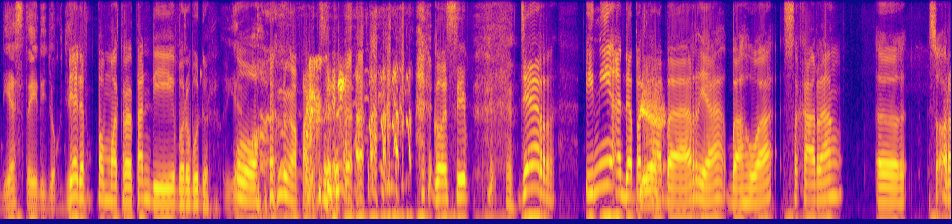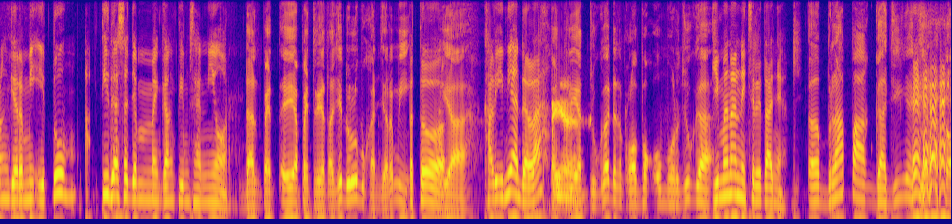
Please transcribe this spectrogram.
dia stay di Jogja. Dia ada pemotretan di Borobudur. Iya. Oh, lu ngapain sih? Gosip. Jer, ini ada dapat Iya. kabar ya bahwa sekarang eh, seorang Jeremy itu tidak saja memegang tim senior. Dan Pet, eh, ya Patriot aja dulu bukan Jeremy. Betul. Iya. Kali ini adalah Patriot juga dan kelompok umur juga. gimana nih ceritanya? Gi- eh, berapa gajinya Jer? atau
